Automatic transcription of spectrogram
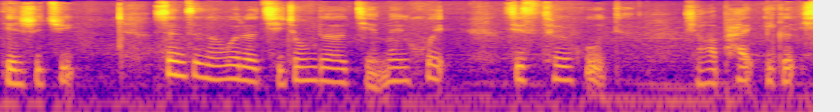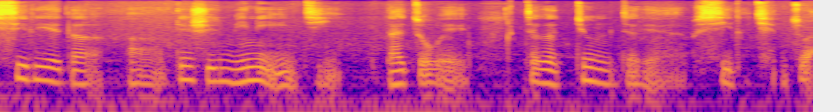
电视剧，甚至呢为了其中的姐妹会 Sisterhood，想要拍一个系列的呃电视迷你影集，来作为这个 Dune 这个戏的前传。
